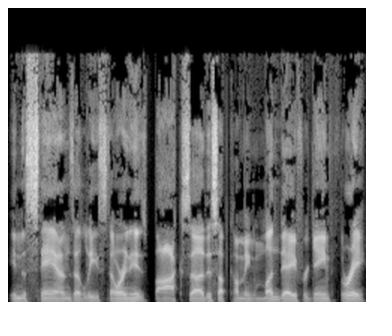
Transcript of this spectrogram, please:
in the stands at least, or in his box uh, this upcoming Monday for Game Three.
